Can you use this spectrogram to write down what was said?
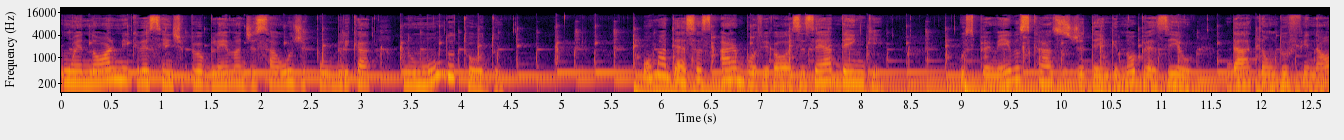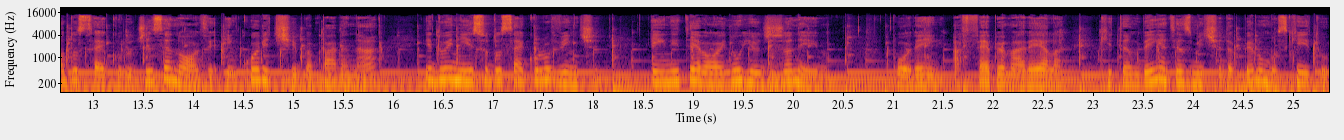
um enorme e crescente problema de saúde pública no mundo todo. Uma dessas arboviroses é a dengue, os primeiros casos de dengue no Brasil datam do final do século XIX em Curitiba, Paraná, e do início do século XX em Niterói, no Rio de Janeiro. Porém, a febre amarela, que também é transmitida pelo mosquito,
